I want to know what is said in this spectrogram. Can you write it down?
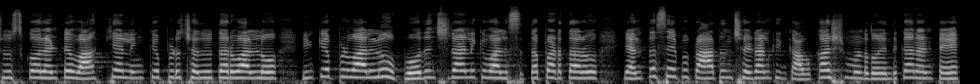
చూసుకోవాలంటే వాక్యాలు ఇంకెప్పుడు చదువుతారు వాళ్ళు? ఇంకెప్పుడు వాళ్ళు బోధించడానికి వాళ్ళు సిద్ధపడతారు? ఎంతసేపు ప్రార్థన చేయడానికి ఇంకా అవకాశం ఉండదు. ఎందుకనంటే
